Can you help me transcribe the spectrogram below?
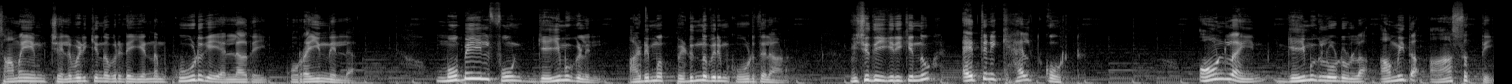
സമയം ചെലവഴിക്കുന്നവരുടെ എണ്ണം കൂടുകയല്ലാതെ കുറയുന്നില്ല. മൊബൈൽ ഫോൺ ഗെയിമുകളിൽ അടിമപ്പെടുന്നവരും കൂടുതലാണ്. വിശദീകരിക്കുന്നു എത്തനിക് ഹെൽത്ത് കോർട്ട് ഓൺലൈൻ ഗെയിമുകളോടുള്ള അമിത ആസക്തി.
